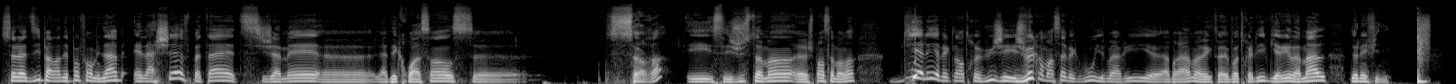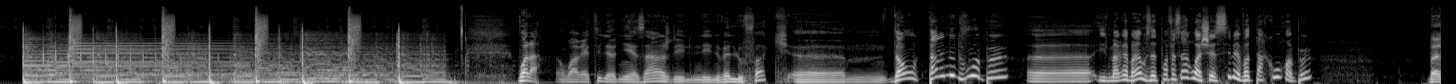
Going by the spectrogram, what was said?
Cela dit, parlant d'époque formidable, elle achève peut-être, si jamais euh, la décroissance euh, sera. Et c'est justement, euh, je pense, le moment d'y aller avec l'entrevue. Je vais commencer avec vous, Yves-Marie Abraham, avec votre livre Guérir le mal de l'infini. Voilà, on va arrêter le niaisage des, nouvelles loufoques. Donc, parlez-nous de vous un peu. Yves-Marie Abraham, vous êtes professeur au HSC, mais votre parcours un peu? Bah,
